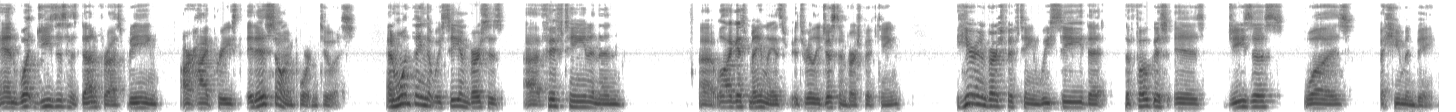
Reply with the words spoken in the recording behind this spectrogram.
and what Jesus has done for us being our high priest, it is so important to us. And one thing that we see in verses uh, 15 and then, uh, well, I guess mainly it's, it's really just in verse 15. Here in verse 15, we see that the focus is Jesus was a human being.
